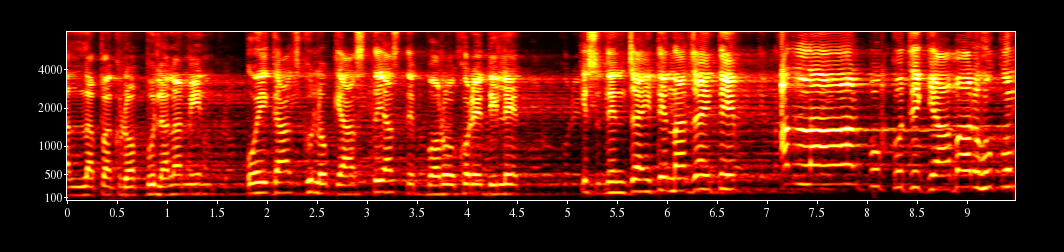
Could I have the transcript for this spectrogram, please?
আল্লাহ পাক রব্বুল আলামিন ওই গাছগুলোকে আস্তে আস্তে বড় করে দিলেন। কিছুদিন যাইতে না যাইতে আল্লাহর পক্ষ থেকে আবার হুকুম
